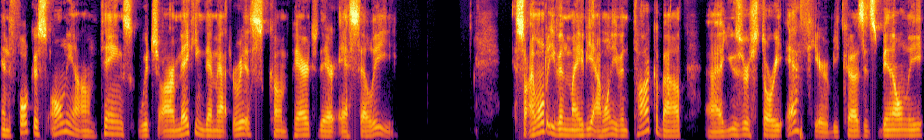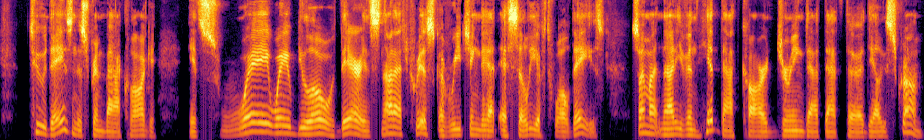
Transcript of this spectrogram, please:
and focus only on things which are making them at risk compared to their SLE so I won't even, maybe I won't even talk about uh, user story F here because it's been only two days in the sprint backlog. It's way, way below there. It's not at risk of reaching that SLE of 12 days. So I might not even hit that card during that, that uh, daily scrum.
